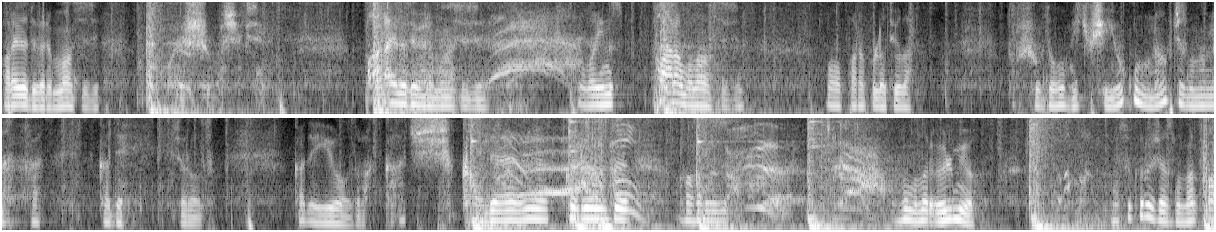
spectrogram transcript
Parayla döverim lan sizi. Şu eşek seni. Parayla döverim lan sizi. Olayınız para mı lan sizin? Aa para fırlatıyorlar. Dur şurada oğlum hiçbir şey yok mu? Ne yapacağız bunlarla? Ha, kadeh. Güzel oldu. Kadeh iyi oldu bak. Kaç kadeh kırıldı. Ağzı. Oğlum bunlar ölmüyor. Nasıl kıracağız bunlar? Aa.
